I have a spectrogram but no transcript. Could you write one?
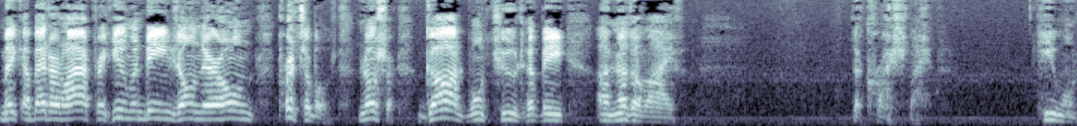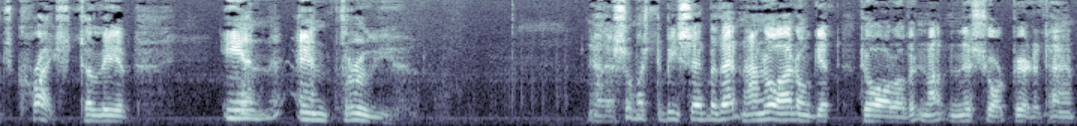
make a better life for human beings on their own principles. No, sir. God wants you to be another life the Christ life. He wants Christ to live in and through you. Now, there's so much to be said by that, and I know I don't get to all of it, not in this short period of time.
